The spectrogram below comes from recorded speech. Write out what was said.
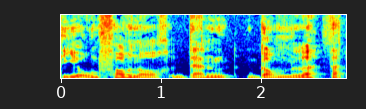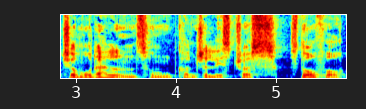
de omfavner den gamle Thatcher-modellen som kanskje Liz Truss står for,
